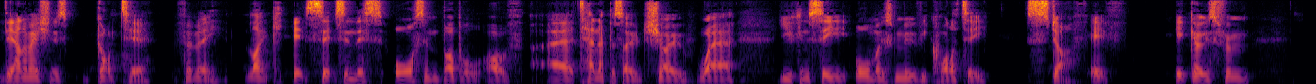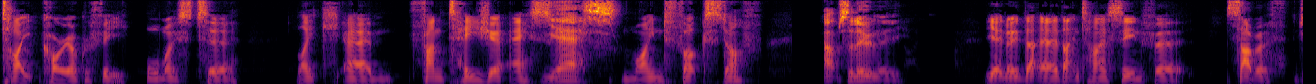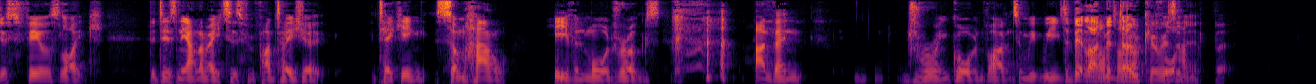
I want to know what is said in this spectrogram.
the animation is god tier for me. Like it sits in this awesome bubble of a 10 episode show where you can see almost movie quality stuff. It, it goes from tight choreography almost to like, um, Fantasia-esque Yes, mindfuck stuff. absolutely. Yeah, no, that uh, that entire scene for Sabbath just feels like the Disney animators from Fantasia taking somehow even more drugs and then drawing gore and violence. And we, we It's a bit like harped on that Madoka, isn't it? But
